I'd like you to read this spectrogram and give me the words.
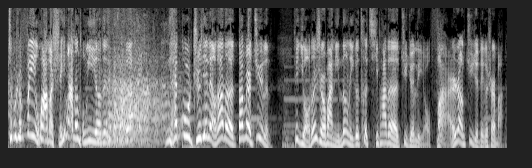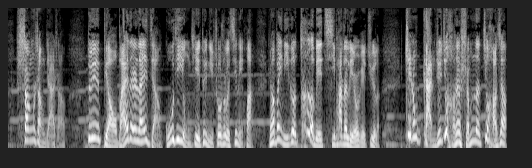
这不是废话吗？谁妈能同意啊？这对吧？你还不如直截了当的当面拒了呢。就有的时候吧，你弄了一个特奇葩的拒绝理由，反而让拒绝这个事儿吧伤上加伤。对于表白的人来讲，鼓起勇气对你说出了心里话，然后被你一个特别奇葩的理由给拒了，这种感觉就好像什么呢？就好像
